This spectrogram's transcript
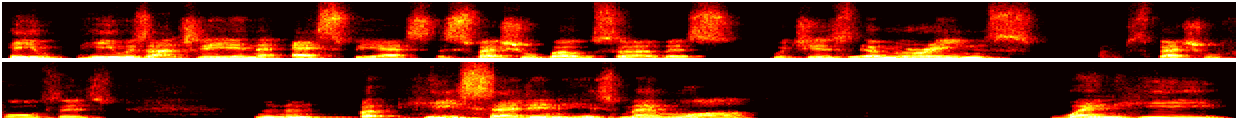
he he was actually in the SBS, the Special Boat Service, which is yeah. the Marines Special Forces. Mm-hmm. But he said in his memoir, when he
